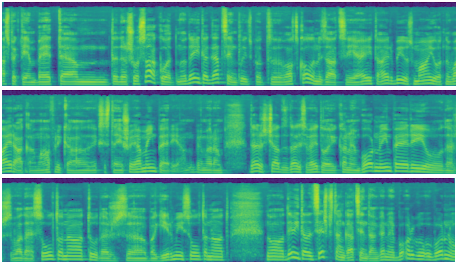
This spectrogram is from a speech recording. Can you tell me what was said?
aspektiem. Bet tad ar šo sākot no 9. gadsimta līdz pat valsts kolonizācijai, tā ir bijusi mājotne vairākām Āfrikā eksistējušajām impērijām. Nu, piemēram, dažas šādas daļas veidoja Kanembornu impēriju, dažas vadīja sultanātu, dažas Bagirmī sultanātu. No 9. līdz 16. gadsimtam gan Bornu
